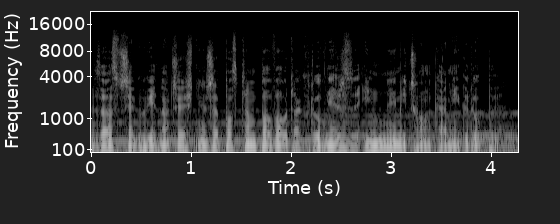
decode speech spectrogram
Zastrzegł jednocześnie, że postępował tak również z innymi członkami grupy.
